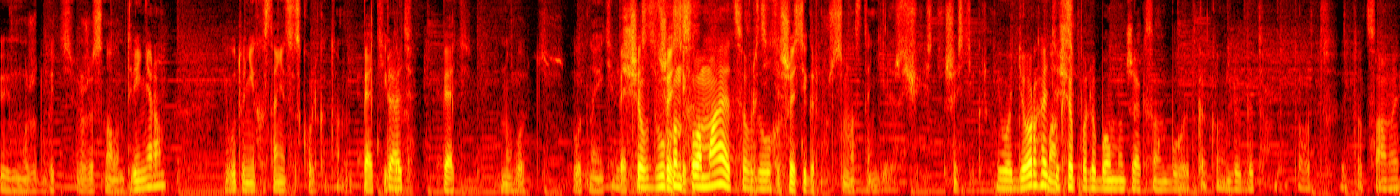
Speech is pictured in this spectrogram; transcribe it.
и, может быть, уже с новым тренером. И вот у них останется сколько там? Пять игр? Пять. Пять. Ну вот, вот на эти пять. Еще 6, в двух он игр. сломается. Простите, в двух. шесть игр, потому что 17 неделя еще есть. Шесть игр. Его дергать Максимум. еще по-любому Джексон будет, как он любит. Это вот этот самый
